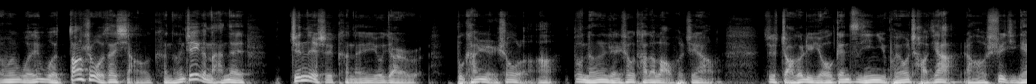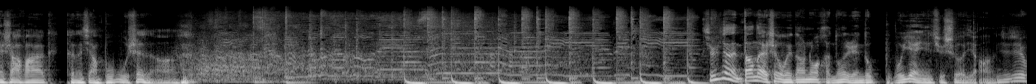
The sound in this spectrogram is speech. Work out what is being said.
我我我当时我在想，可能这个男的真的是可能有点不堪忍受了啊，不能忍受他的老婆这样了，就找个理由跟自己女朋友吵架，然后睡几天沙发，可能想补补肾啊。其实现在当代社会当中，很多人都不愿意去社交，就就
